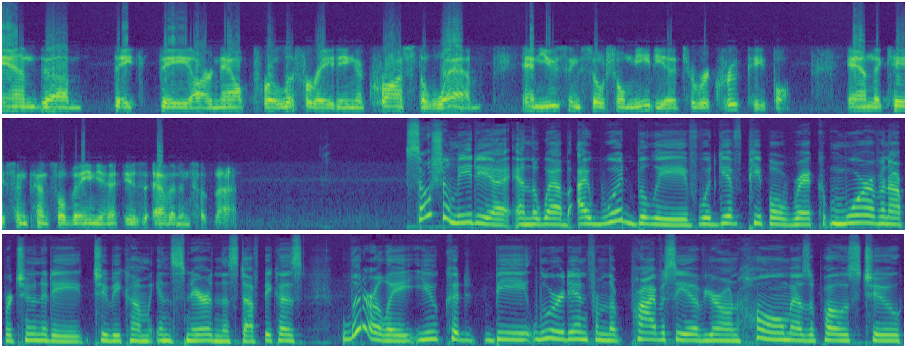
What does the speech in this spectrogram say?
And um, they, they are now proliferating across the web and using social media to recruit people. And the case in Pennsylvania is evidence of that. Social media and the web, I would believe, would give people, Rick, more of an opportunity to become ensnared in this stuff because literally you could be lured in from the privacy of your own home as opposed to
